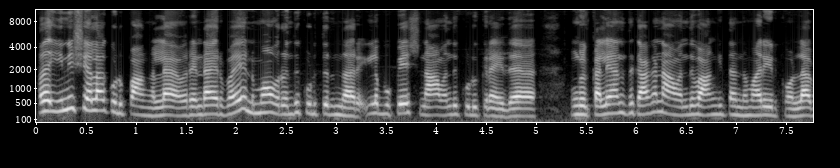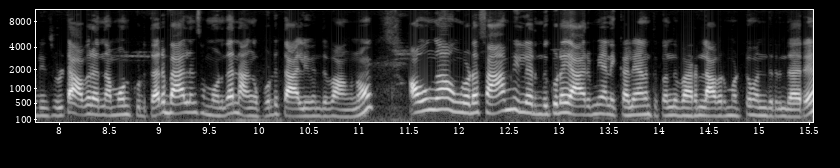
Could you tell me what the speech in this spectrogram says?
அதாவது இனிஷியலாக கொடுப்பாங்கல்ல ஒரு ரெண்டாயிரம் ரூபாய் என்னமோ அவர் வந்து கொடுத்துருந்தாரு. இல்லை புபேஷ் நான் வந்து கொடுக்குறேன் இதை. உங்களுக்கு கல்யாணத்துக்காக நான் வந்து வாங்கி தந்த மாதிரி இருக்கும்ல அப்படின்னு சொல்லிட்டு அவர் அந்த அமௌண்ட் கொடுத்தாரு. பேலன்ஸ் அமௌண்ட் தான் நாங்கள் போட்டு தாலி வந்து வாங்கினோம். அவங்க அவங்களோட ஃபேமிலியில இருந்து கூட யாருமே அன்னைக்கு கல்யாணத்துக்கு வந்து வரல. அவர் மட்டும் வந்திருந்தாரு.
